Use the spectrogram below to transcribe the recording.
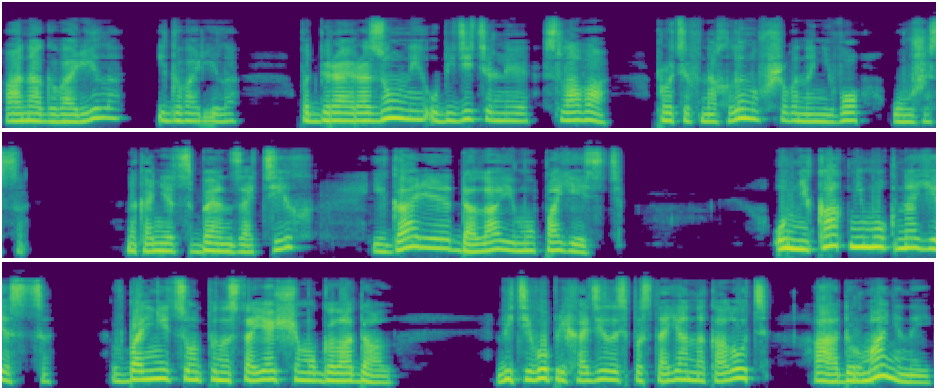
А она говорила и говорила, подбирая разумные убедительные слова против нахлынувшего на него ужаса. Наконец Бен затих, и Гарри дала ему поесть. Он никак не мог наесться. В больнице он по-настоящему голодал — ведь его приходилось постоянно колоть, а одурманенный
